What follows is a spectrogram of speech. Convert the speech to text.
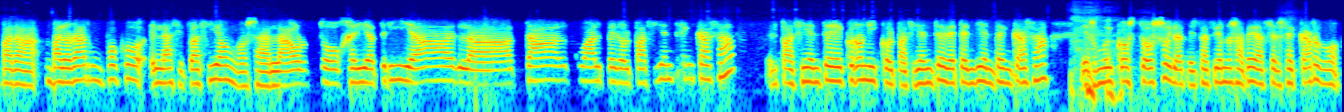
para valorar un poco la situación, o sea, la ortogeriatría, la tal cual, pero el paciente en casa el paciente crónico, el paciente dependiente en casa es muy costoso y la administración no sabe hacerse cargo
